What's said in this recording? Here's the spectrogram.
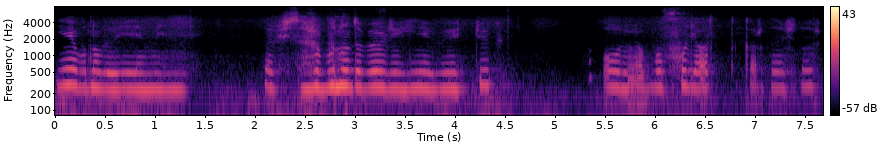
Yine bunu böyle Arkadaşlar bunu da böyle yine büyüttük. Olmuyor. Bu full arttık arkadaşlar.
